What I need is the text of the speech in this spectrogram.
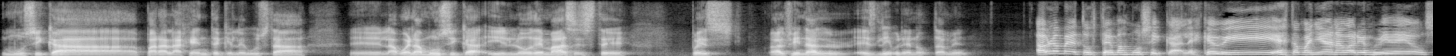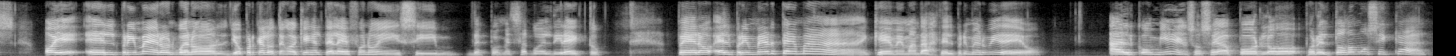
música para la gente que le gusta eh, la buena música y lo demás, este, pues al final es libre, ¿no? También. Háblame de tus temas musicales, que vi esta mañana varios videos. Oye, el primero, bueno, yo porque lo tengo aquí en el teléfono y si después me salgo del directo, pero el primer tema que me mandaste, el primer video, al comienzo, o sea, por lo, por el tono musical,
